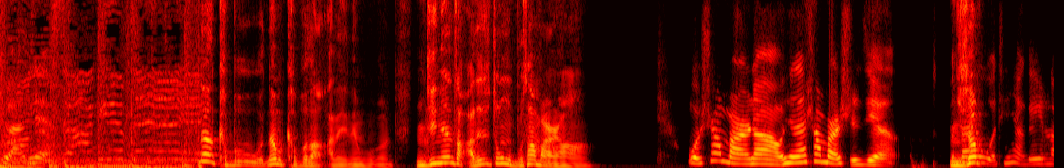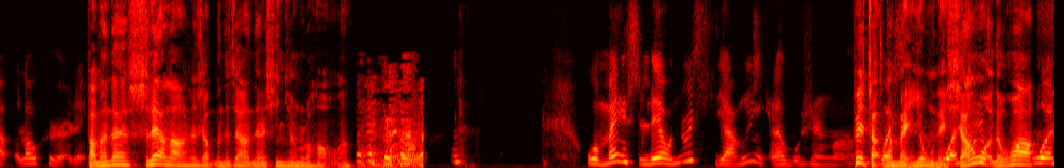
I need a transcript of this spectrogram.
全的。那可不，那可不咋的，那不，你今天咋的？中午不上班啊？我上班呢，我现在上班时间。你说我挺想跟你唠唠嗑的。怎么的？失恋了是怎么的？这两天心情不好吗？我没失恋，我就是想你了，不是吗？别整那没用的。我想我的话，我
